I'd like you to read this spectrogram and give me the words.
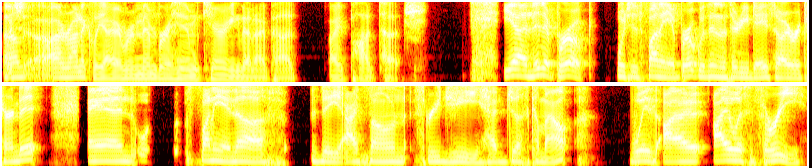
Which Um, uh, ironically, I remember him carrying that iPad iPod Touch. Yeah, and then it broke, which is funny. It broke within the 30 days, so I returned it. And funny enough, the iPhone 3G had just come out with I- iOS 3.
